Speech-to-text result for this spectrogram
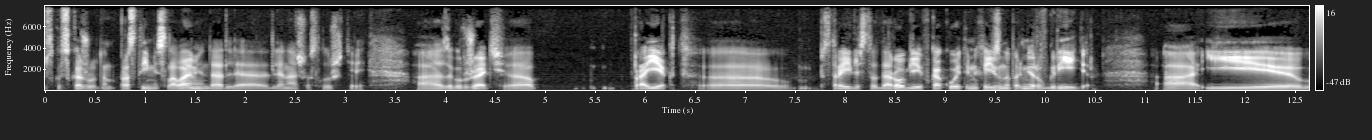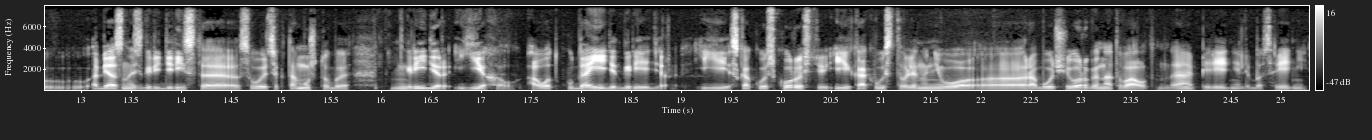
скажу там простыми словами, да, для, для наших слушателей, а, загружать проект строительства дороги в какой-то механизм, например, в грейдер. А, и обязанность грейдериста сводится к тому, чтобы грейдер ехал. А вот куда едет грейдер и с какой скоростью, и как выставлен у него а, рабочий орган, отвал, да, передний либо средний,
